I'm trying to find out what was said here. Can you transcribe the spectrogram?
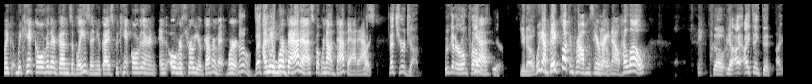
Like, we can't go over there guns ablazing, you guys. We can't go over there and, and overthrow your government. We're, No, that's I mean, we're job. badass, but we're not that badass. Right. that's your job. We've got our own problems Yeah. here, you know. We got big fucking problems here Yeah. right now. Hello. So yeah, I, I think that I,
